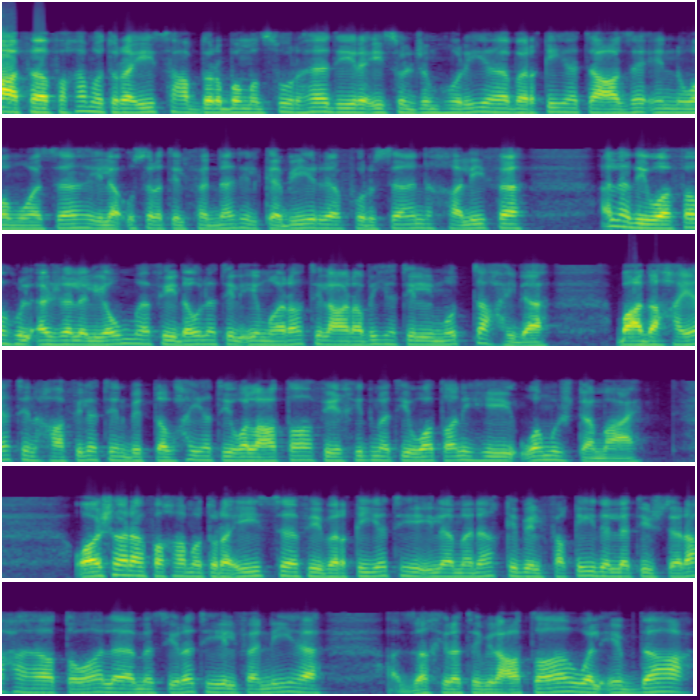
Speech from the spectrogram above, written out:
بعث فخامة الرئيس عبد الرب منصور هادي رئيس الجمهورية برقية عزاء ومواساة إلى أسرة الفنان الكبير فرسان خليفة الذي وافاه الأجل اليوم في دولة الإمارات العربية المتحدة بعد حياة حافلة بالتضحية والعطاء في خدمة وطنه ومجتمعه. وأشار فخامة الرئيس في برقيته إلى مناقب الفقيد التي اجترحها طوال مسيرته الفنية الزاخرة بالعطاء والإبداع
